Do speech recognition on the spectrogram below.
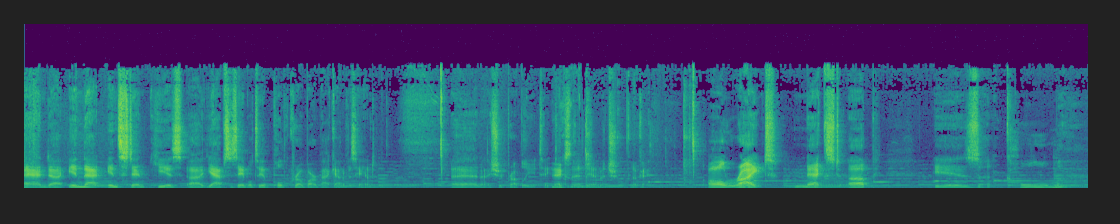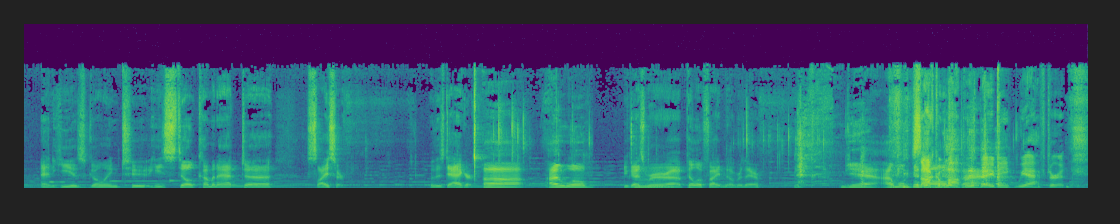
and uh, in that instant, he is uh, Yaps is able to pull the crowbar back out of his hand. And I should probably take that damage. Okay. All right. Next up is Colm, and he is going to. He's still coming at uh, Slicer with his dagger. Uh, I will. You guys were uh, pillow fighting over there. Yeah, I will. Sock brawl poppers, back. baby. We after it.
